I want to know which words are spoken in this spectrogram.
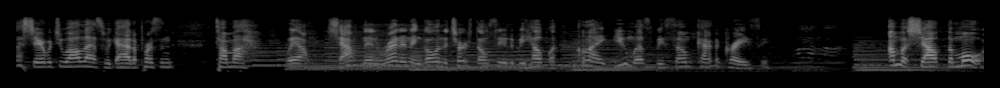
I shared with you all last week. I had a person talking about, well, shouting and running and going to church don't seem to be helping. I'm like, you must be some kind of crazy. I'm going to shout the more.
